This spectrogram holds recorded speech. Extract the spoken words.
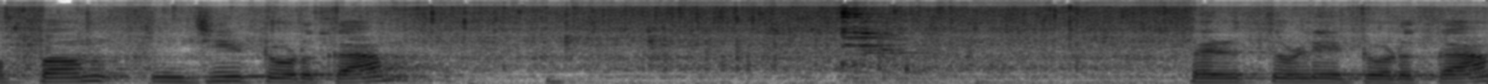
ഒപ്പം ഇഞ്ചി ഇട്ട് കൊടുക്കാം. വെളുത്തുള്ളി ഇട്ട് കൊടുക്കാം.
